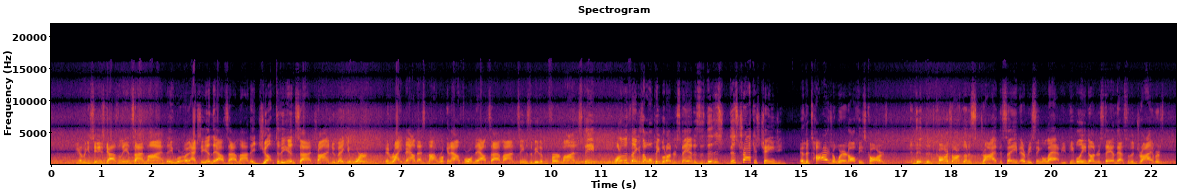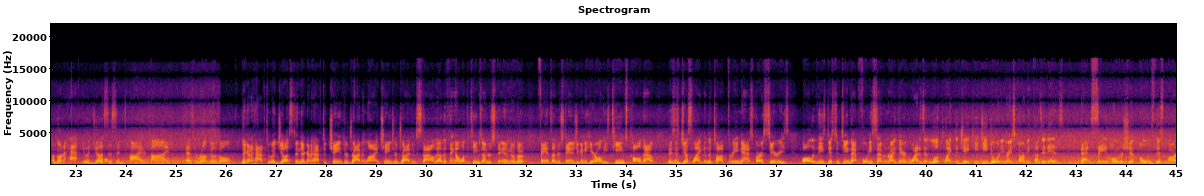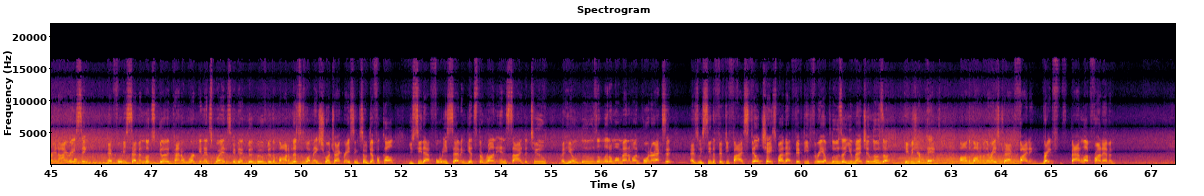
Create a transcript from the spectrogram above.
Yeah, we can see these guys on the inside line. They were uh, actually in the outside line. They jumped to the inside trying to make it work. And right now, that's not working out for them. The outside line seems to be the preferred line. And Steve, one of the things I want people to understand is that this, this track is changing, and the tires are wearing off these cars the, the cars aren't going to drive the same every single lap. You, people need to understand that. So the drivers are going to have to adjust this entire time as the run goes on. They're going to have to adjust and they're going to have to change their driving line, change their driving style. The other thing I want the teams to understand or the fans understand is you're going to hear all these teams called out. This is just like in the top three NASCAR series. All of these distant teams, that 47 right there, why does it look like the JTG Daugherty race car? Because it is. That same ownership owns this car in iRacing. At 47 looks good, kind of working its way. This is going to be a good move to the bottom. This is what makes short track racing so difficult. You see that 47 gets the run inside the two, but he'll lose a little momentum on corner exit as we see the 55 still chased by that 53 of Luza. You mentioned Luza. He was your pick on the bottom of the racetrack fighting. Great battle up front, Evan.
